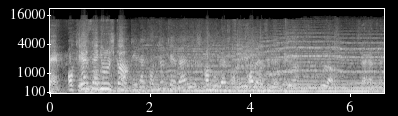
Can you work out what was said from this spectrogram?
Nem. Aki, Kezd egy Gyuluska! akinek a tökével, és amúgy lesz a haverszülető. Uram, szeretlek.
